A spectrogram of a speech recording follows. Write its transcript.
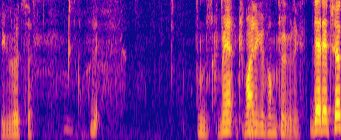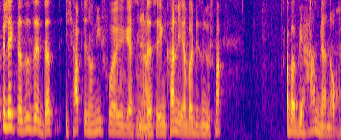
Die Gewürze. Und das Geschmeidige vom Türgelik. Der, der Chirkelik, das ist eben das, ich habe den noch nie vorher gegessen, Ja. deswegen kann ich einfach diesen Geschmack. Aber wir haben ja noch.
